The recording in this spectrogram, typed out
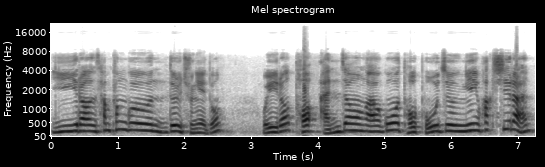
이런 상품군들 중에도 오히려 더 안정하고 더 보증이 확실한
